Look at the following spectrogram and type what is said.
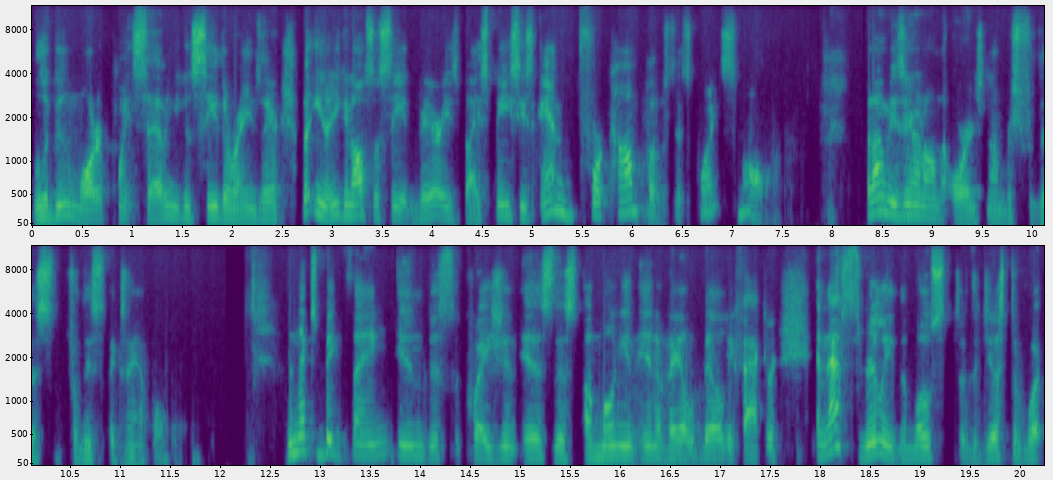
lagoon water 0.7. You can see the range there, but you know you can also see it varies by species and for compost, it's quite small. But I'm going to be zeroing on the orange numbers for this for this example. The next big thing in this equation is this ammonium N availability factor. And that's really the most of the gist of what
